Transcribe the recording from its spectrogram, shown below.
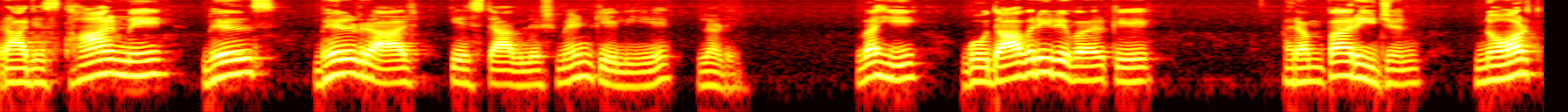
राजस्थान में भिल्स भिल राज के इस्टेब्लिशमेंट के लिए लड़े। वही गोदावरी रिवर के Rampa region north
